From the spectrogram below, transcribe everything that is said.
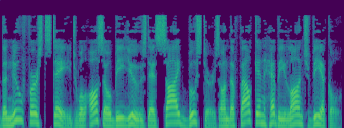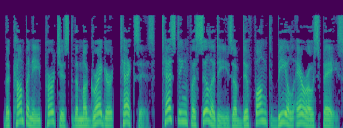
The new first stage will also be used used as side boosters on the Falcon Heavy launch vehicle. The company purchased the McGregor, Texas, testing facilities of defunct Beale Aerospace,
